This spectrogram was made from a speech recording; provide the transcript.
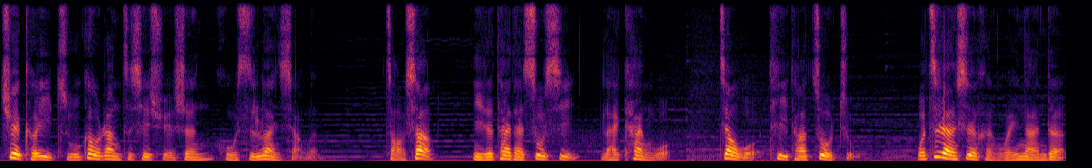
却可以足够让这些学生胡思乱想了。早上，你的太太素系来看我，叫我替她做主，我自然是很为难的，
